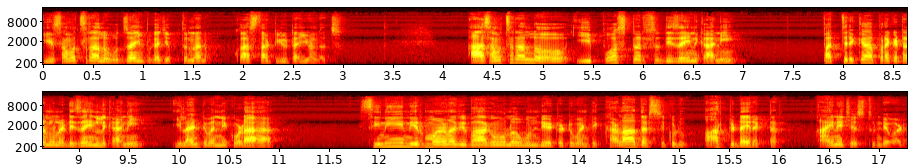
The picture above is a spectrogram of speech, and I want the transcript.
ఈ సంవత్సరాలు ఉజ్జాయింపుగా చెప్తున్నాను. కాస్త అటు ఇటు అయి ఉండొచ్చు. ఆ సంవత్సరాల్లో ఈ పోస్టర్స్ డిజైన్ కానీ పత్రికా ప్రకటనల డిజైన్లు కానీ ఇలాంటివన్నీ కూడా సినీ నిర్మాణ విభాగంలో ఉండేటటువంటి కళాదర్శకుడు ఆర్ట్ డైరెక్టర్ ఆయనే చేస్తుండేవాడు.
